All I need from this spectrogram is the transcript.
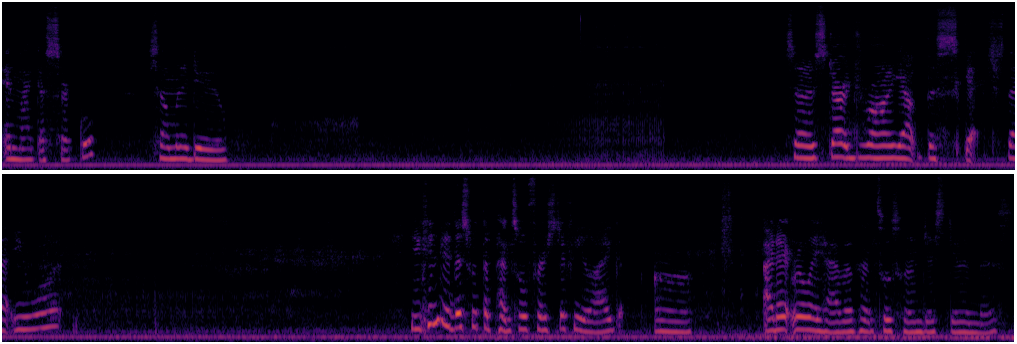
in like a circle. So I'm to do So start drawing out the sketch that you want. You can do this with a pencil first if you like. Uh, I didn't really have a pencil, so I'm just doing this.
